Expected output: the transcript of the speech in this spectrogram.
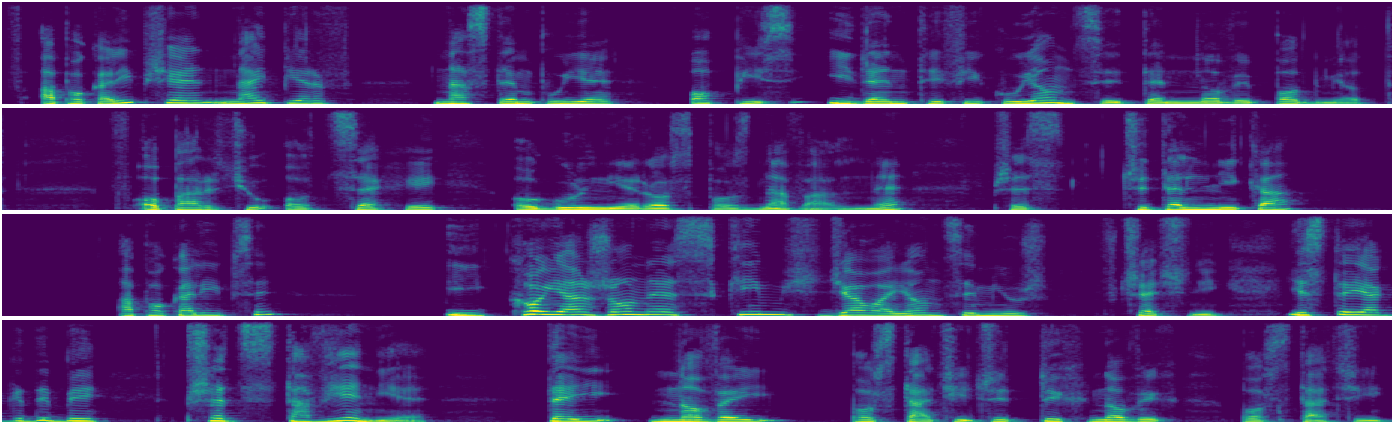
w apokalipsie najpierw następuje opis identyfikujący ten nowy podmiot w oparciu o cechy ogólnie rozpoznawalne przez czytelnika Apokalipsy i kojarzone z kimś działającym już wcześniej. Jest to jak gdyby przedstawienie tej nowej postaci, czy tych nowych postaci,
